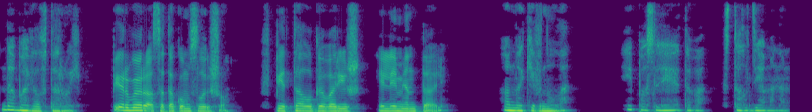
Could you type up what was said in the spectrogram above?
добавил второй. Первый раз о таком слышу. Впитал, говоришь, элементаль. Она кивнула. И после этого стал демоном.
